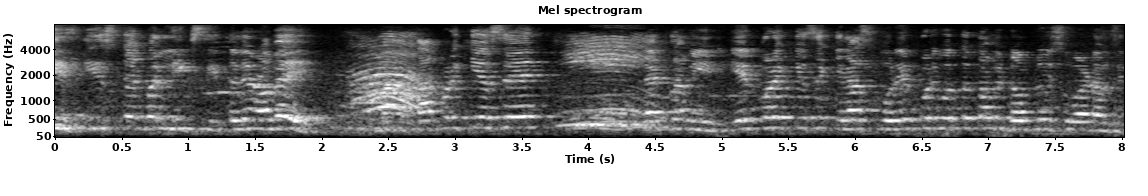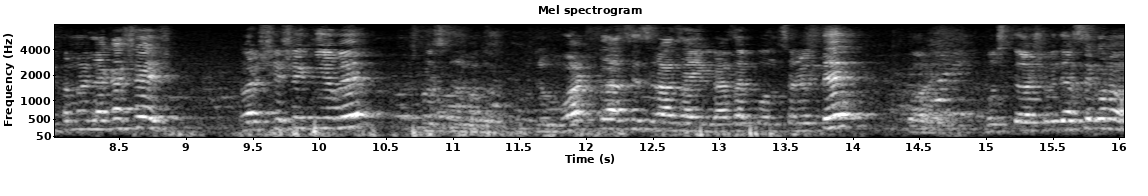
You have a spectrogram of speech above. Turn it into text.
ইজ ইজ তো একবার লিখছি তাহলে হবে? না তারপরে কি আছে? লিখলাম ইন এরপরে কি আছে? ক্লাস 4 এর পরিবর্তে তো আমি ডব্লিউ এস ওয়ার্ড আনছি তার মানে লেখা শেষ। এবার শেষে কি হবে? প্রশ্নবোধক হোয়াট ক্লাস ইজ রাজা এই রাজা কোন শ্রেণীতে বুঝতে অসুবিধা আছে কোনো?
